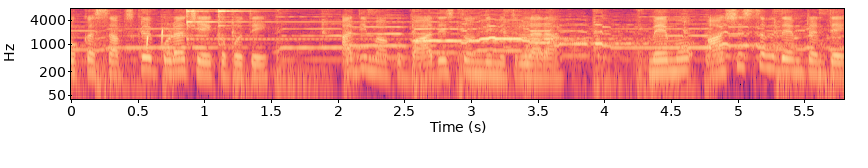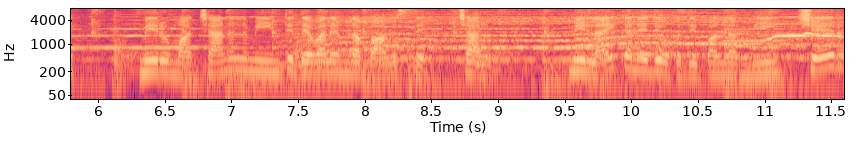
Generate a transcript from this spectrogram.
ఒక్క సబ్స్క్రైబ్ కూడా చేయకపోతే అది మాకు బాధిస్తోంది మిత్రులారా. మేము ఆశిస్తున్నది ఏమిటంటే మీరు మా ఛానల్ మీ ఇంటి దేవాలయంలా భావిస్తే చాలు. మీ లైక్ అనేది ఒక దీపంలా మీ షేర్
